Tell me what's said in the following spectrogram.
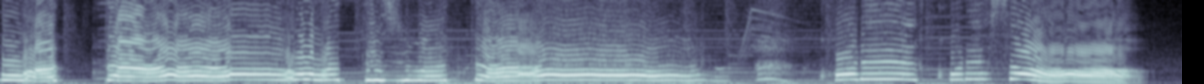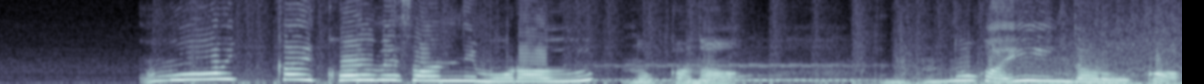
終わった。終わってしまった。これこれさもう一回小梅さんにもらうのかな？のがいいんだろうか。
